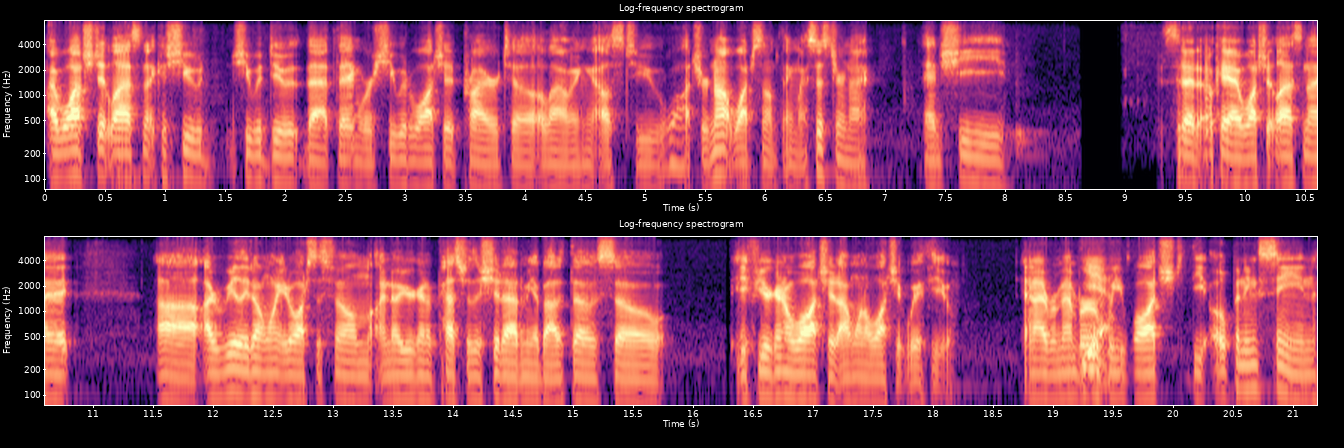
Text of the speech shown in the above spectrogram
I watched it last night because she would she would do that thing where she would watch it prior to allowing us to watch or not watch something, my sister and I, and she said, "Okay, I watched it last night. Uh, I really don't want you to watch this film. I know you're gonna pester the shit out of me about it though, so if you're gonna watch it, I want to watch it with you." And I remember Yeah. we watched the opening scene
